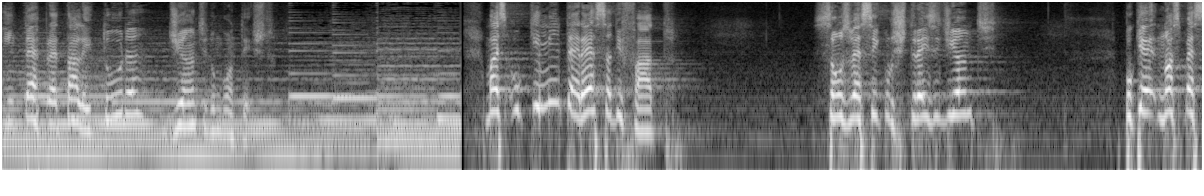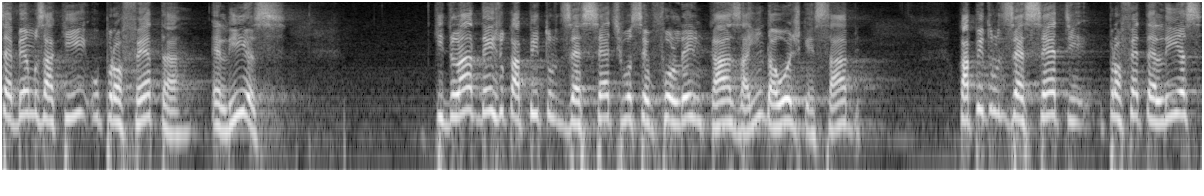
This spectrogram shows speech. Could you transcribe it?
e interpretar a leitura diante de um contexto. Mas o que me interessa de fato são os versículos 3 e diante. Porque nós percebemos aqui o profeta Elias, que lá desde o capítulo 17, se você for ler em casa, ainda hoje, quem sabe, capítulo 17, o profeta Elias,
